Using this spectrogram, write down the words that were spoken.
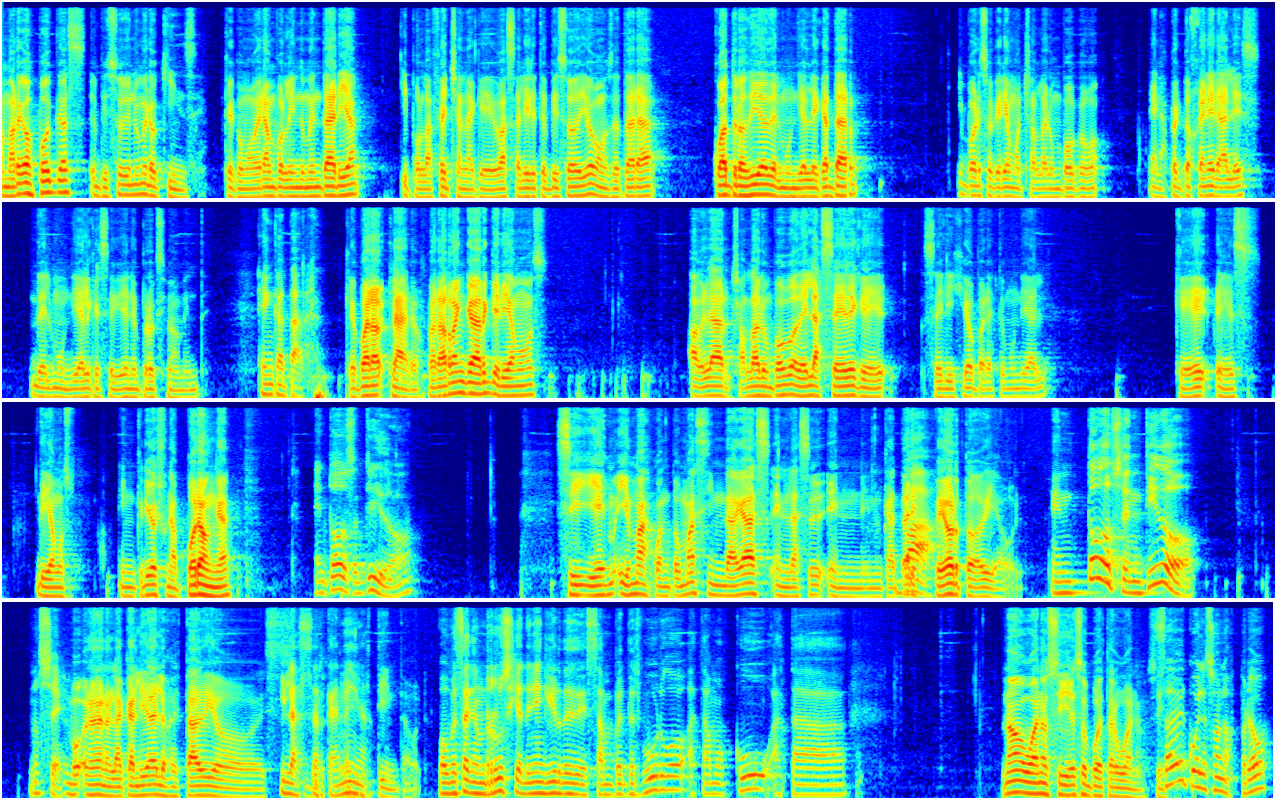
Amargados Podcast, episodio número 15, que como verán por la indumentaria y por la fecha en la que va a salir este episodio, vamos a estar a cuatro días del Mundial de Qatar. Y por eso queríamos charlar un poco en aspectos generales del Mundial que se viene próximamente. En Qatar. Que para, claro, para arrancar queríamos hablar, charlar un poco de la sede que se eligió para este Mundial, que es, digamos, en criollo una poronga. En todo sentido. Sí, y es, y es más, cuanto más indagás en, la, se- en, en Qatar es peor todavía, boludo. En todo sentido, no sé. Bueno, la calidad de los estadios es, Y la cercanía. es distinta, boludo. Vos pensás que en Rusia tenían que ir desde San Petersburgo hasta Moscú, hasta... No, bueno, sí, eso puede estar bueno. Sí. ¿Sabe cuáles son los pros?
